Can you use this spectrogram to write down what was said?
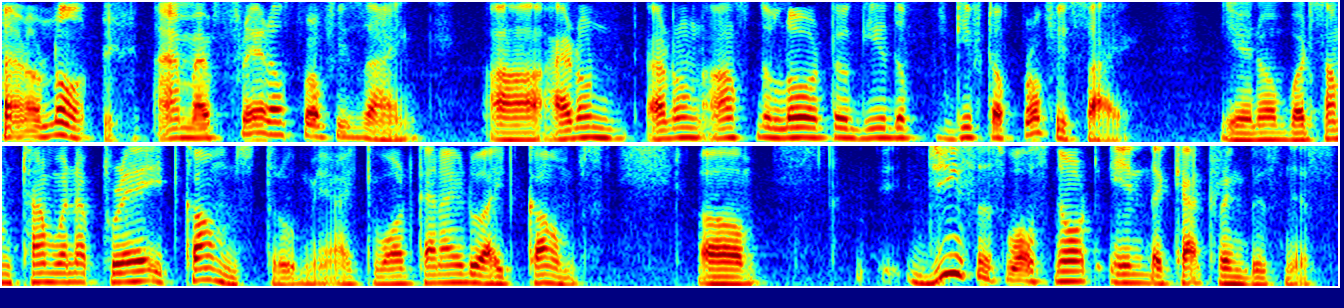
don't know. I'm afraid of prophesying. Uh, I don't. I don't ask the Lord to give the gift of prophesy. You know, but sometime when I pray, it comes through me. I, what can I do? It comes. Um, Jesus was not in the catering business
